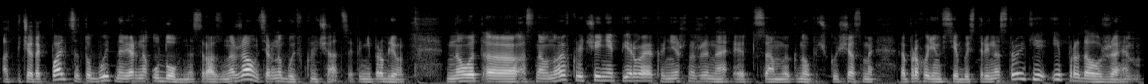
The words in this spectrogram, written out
отпечаток пальца, то будет, наверное, удобно. Сразу нажал, он все равно будет включаться, это не проблема. Но вот э, основное включение первое, конечно же, на эту самую кнопочку. Сейчас мы проходим все быстрые настройки и продолжаем.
